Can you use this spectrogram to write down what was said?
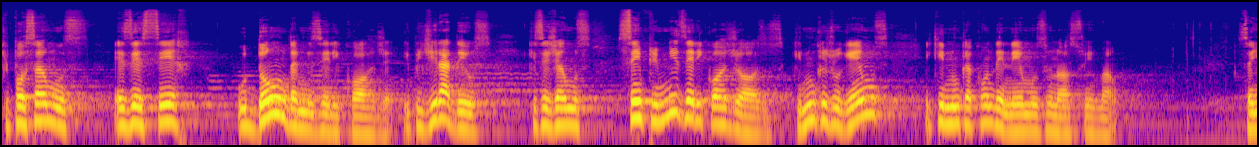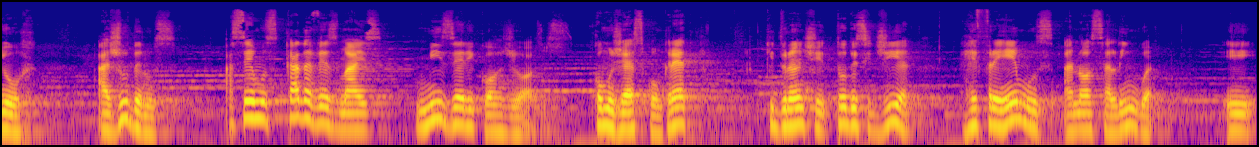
Que possamos exercer o dom da misericórdia e pedir a Deus que sejamos sempre misericordiosos, que nunca julguemos e que nunca condenemos o nosso irmão. Senhor, ajuda-nos a sermos cada vez mais misericordiosos. Como gesto concreto, que durante todo esse dia refreemos a nossa língua e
